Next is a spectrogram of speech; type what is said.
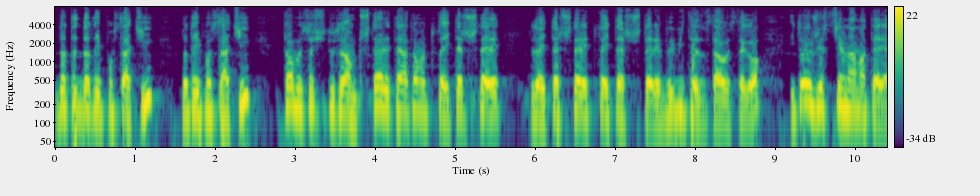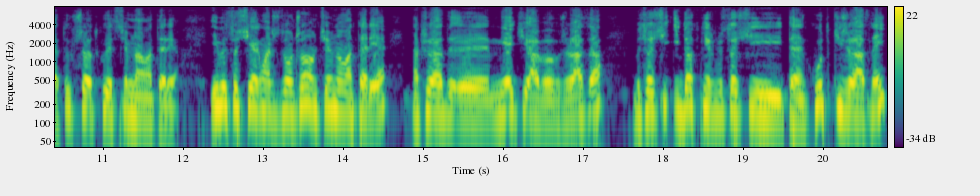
do, te, do tej postaci, do tej postaci, to wysokości, tutaj mam cztery te atomy, tutaj też cztery, tutaj też cztery, tutaj też cztery, wybite zostały z tego i to już jest ciemna materia, tu w środku jest ciemna materia. I wysokości, jak masz złączoną ciemną materię, na przykład y, miedzi albo żelaza, wysokości i dotkniesz wysokości ten kłódki żelaznej,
